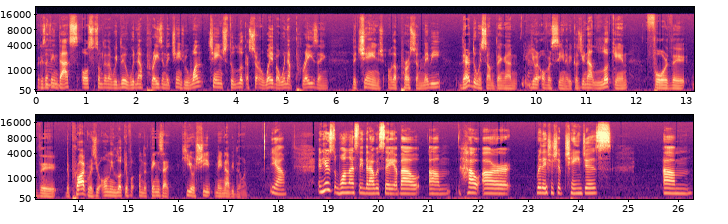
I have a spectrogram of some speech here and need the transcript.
Because I Mm. think that's also something that we do. We're not praising the change. We want change to look a certain way, but we're not praising the change of the person. Maybe they're doing something and Yeah. you're overseeing it because you're not looking for the the the progress. You're only looking for on the things that he or she may not be doing. Yeah. And here's one last thing that I would say about um, how our relationship changes. Um,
